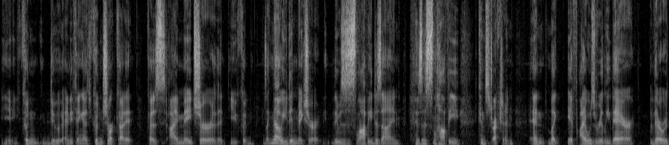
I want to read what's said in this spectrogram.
you couldn't do anything. You couldn't shortcut it because I made sure that you could. It's like, no, you didn't make sure. It was a sloppy design. It was a sloppy construction. And like, if I was really there, there were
